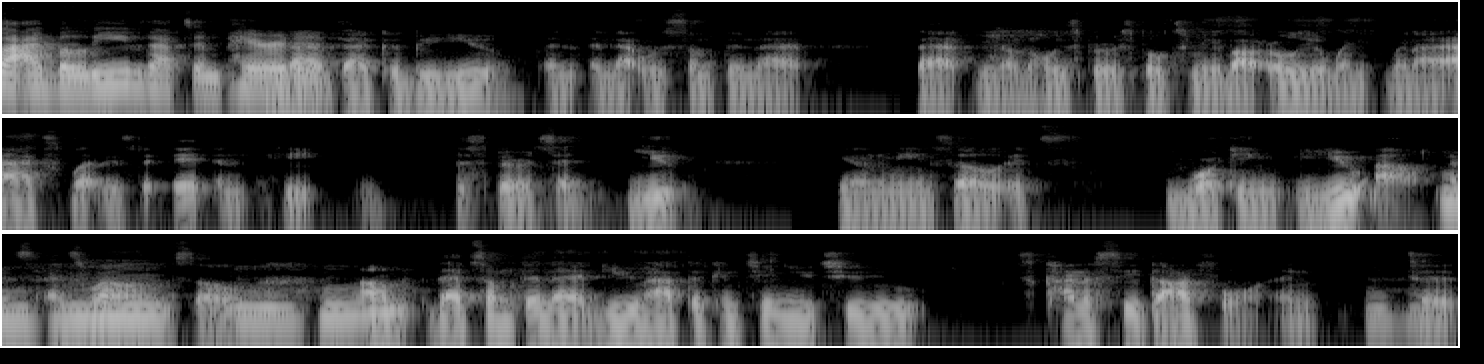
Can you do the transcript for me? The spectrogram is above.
So I believe that's imperative. That, that could be you. And and that was something that that, you know, the Holy Spirit spoke to me about earlier when when I asked what is the it and he the spirit said you. You know what I mean? So it's working you out as, mm-hmm. as well. And so mm-hmm. um, that's something that you have to continue to kind of see God for and mm-hmm. to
